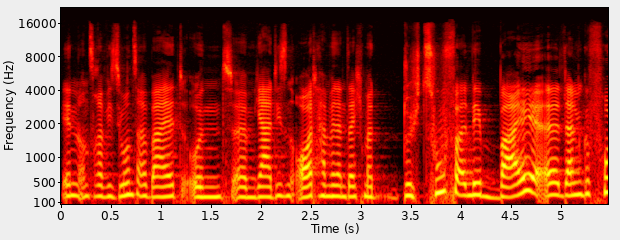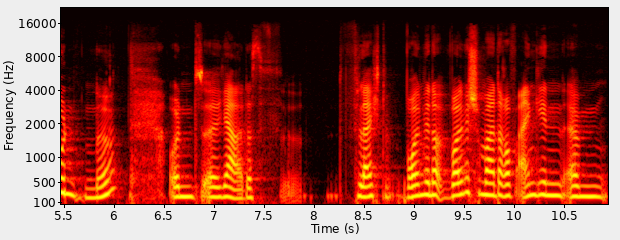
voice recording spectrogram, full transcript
in unserer Visionsarbeit. Und ähm, ja, diesen Ort haben wir dann, sag ich mal, durch Zufall nebenbei äh, dann gefunden. Ne? Und äh, ja, das vielleicht wollen wir, noch, wollen wir schon mal darauf eingehen, ähm,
